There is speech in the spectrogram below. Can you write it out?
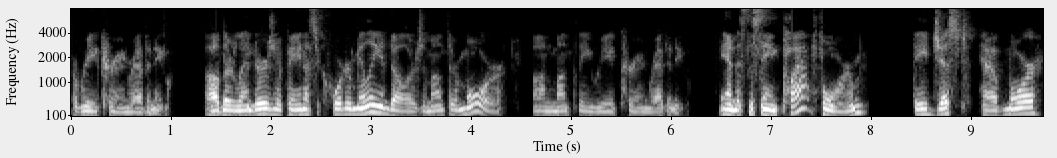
a recurring revenue. Other lenders are paying us a quarter million dollars a month or more on monthly recurring revenue. And it's the same platform, they just have more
